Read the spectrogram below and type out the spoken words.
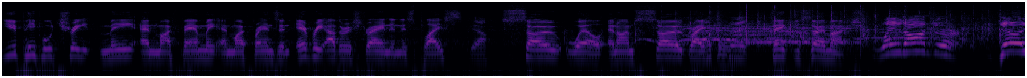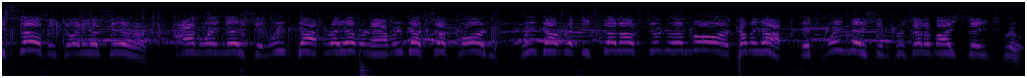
you people treat me and my family and my friends and every other Australian in this place Yeah. so well, and I'm so grateful. great. Thank you so much. Wade Aunger, Gary Scelzi joining us here on Wing Nation. We've got Ray Evernham, we've got Jeff Gordon, we've got Ricky Stenhouse Jr. and more coming up. It's Wing Nation presented by Sage Fruit.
